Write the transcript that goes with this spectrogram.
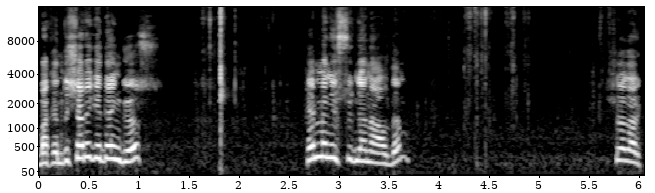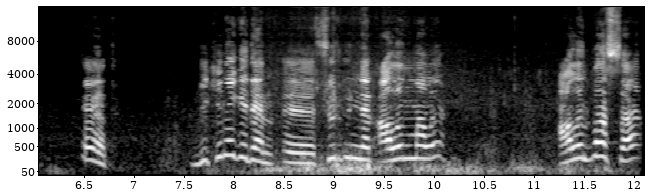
Bakın dışarı giden göz. Hemen üstünden aldım. Şöyle. Evet. dikine giden e, sürgünler alınmalı. Alınmazsa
